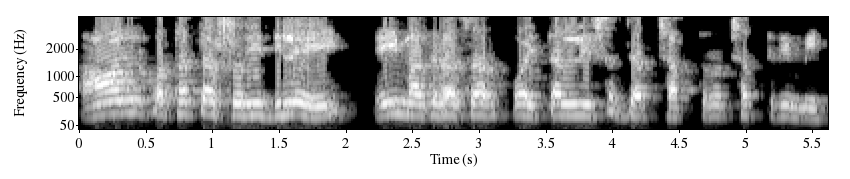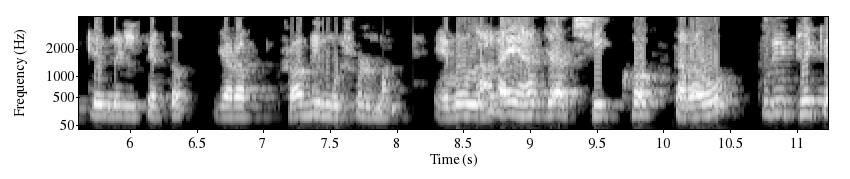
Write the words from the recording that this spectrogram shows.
আন কথাটা সরিয়ে দিলেই এই মাদ্রাসার পঁয়তাল্লিশ হাজার ছাত্র ছাত্রী মিড ডে মিল পেত যারা সবই মুসলমান, এবং আড়াই হাজার শিক্ষক, তারাও কুড়ি থেকে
